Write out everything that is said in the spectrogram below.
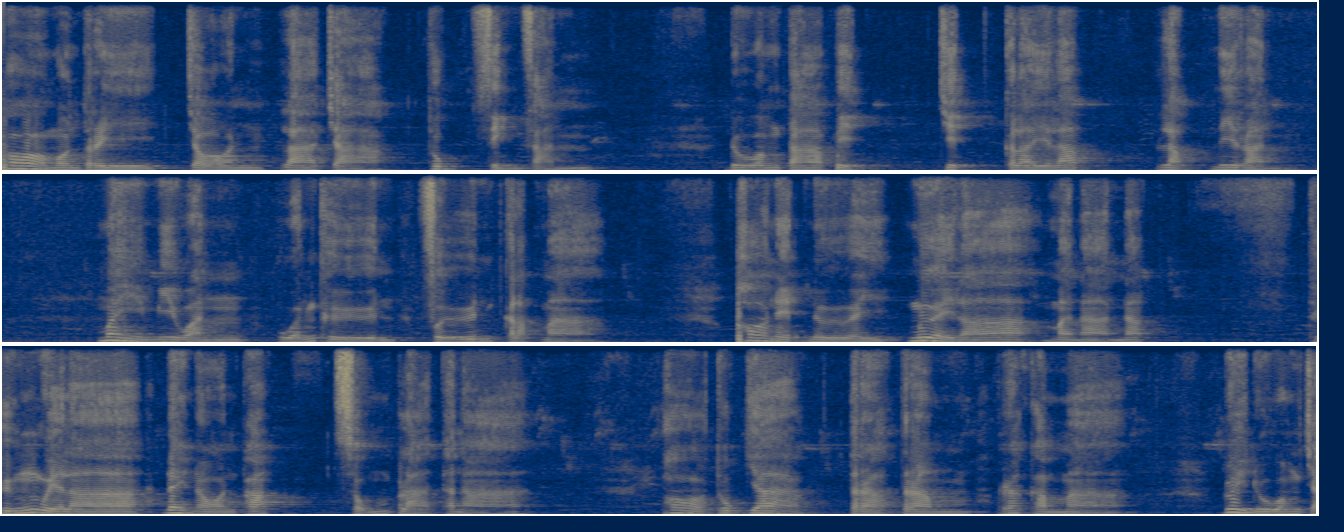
พ่อมนตรีจรลาจากทุกสิ่งสรรดวงตาปิด จิต ไกลลับ หลับนิรันด์ไม่มีวันหวนคืน ฟื้นกลับมา พ่อเหน็ดเหนื่อยเมื่อยล้ามานานนัก ถึงเวลาได้นอนพักสมปรารถนา พ่อทุกข์ยากตรากตรำระคำมา ด้วยดวงใจ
